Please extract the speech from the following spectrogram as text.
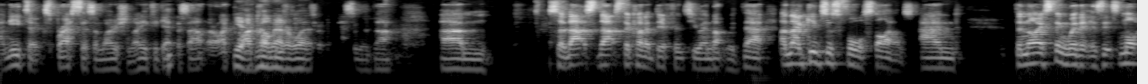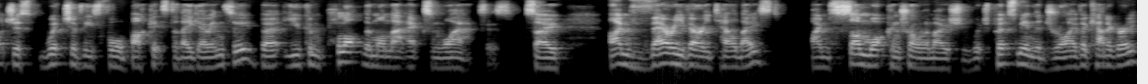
I need to express this emotion. I need to get this out there. I, Yeah, I no can't matter be what. messing with that. Um, so that's that's the kind of difference you end up with there, and that gives us four styles. And the nice thing with it is it's not just which of these four buckets do they go into, but you can plot them on that X and Y axis. So I'm very, very tell based. I'm somewhat control emotion, which puts me in the driver category,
